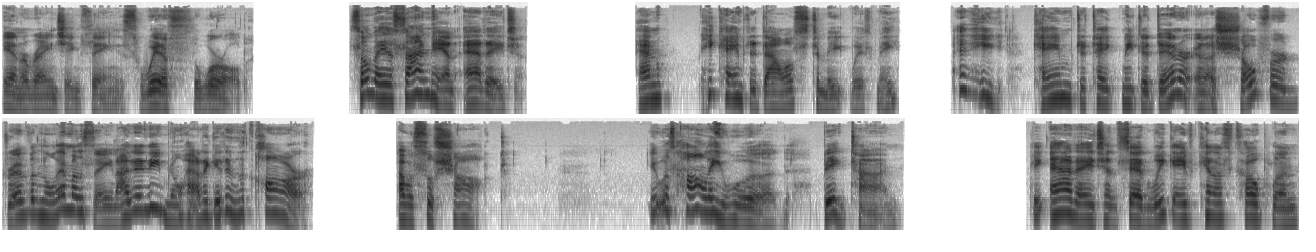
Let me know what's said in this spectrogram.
in arranging things with the world. So they assigned me an ad agent. And he came to Dallas to meet with me. And he came to take me to dinner in a chauffeur driven limousine. I didn't even know how to get in the car. I was so shocked. It was Hollywood, big time. The ad agent said we gave Kenneth Copeland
